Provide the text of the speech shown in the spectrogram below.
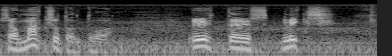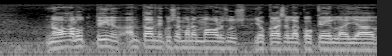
se on maksuton tuo yhteys. Miksi? No haluttiin antaa niin kuin semmoinen mahdollisuus jokaisella kokeilla ja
